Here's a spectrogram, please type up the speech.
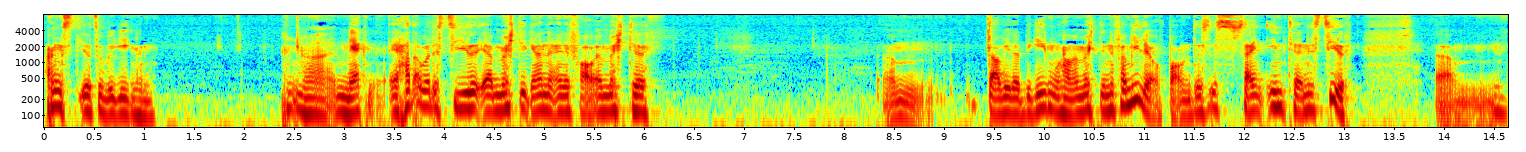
Angst, ihr zu begegnen. Äh, merkt, er hat aber das Ziel, er möchte gerne eine Frau, er möchte ähm, da wieder Begegnung haben, er möchte eine Familie aufbauen. Das ist sein internes Ziel. Ähm,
